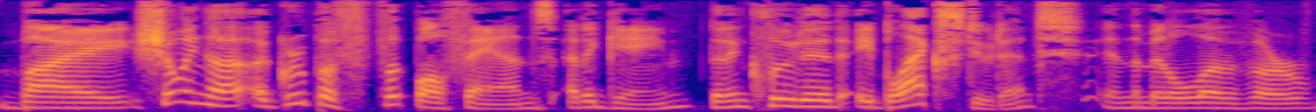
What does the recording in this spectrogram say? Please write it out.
by showing a, a group of football fans at a game that included a black student in the middle of or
